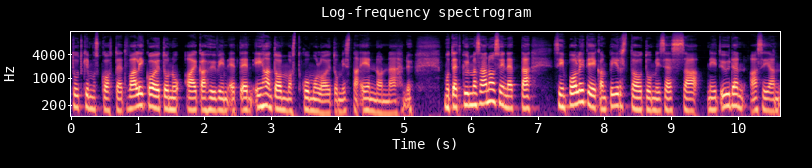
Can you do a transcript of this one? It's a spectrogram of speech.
tutkimuskohteet valikoitunut aika hyvin, että en ihan tuommoista kumuloitumista en ole nähnyt. Mutta kyllä mä sanoisin, että siinä politiikan pirstoutumisessa niitä yhden asian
